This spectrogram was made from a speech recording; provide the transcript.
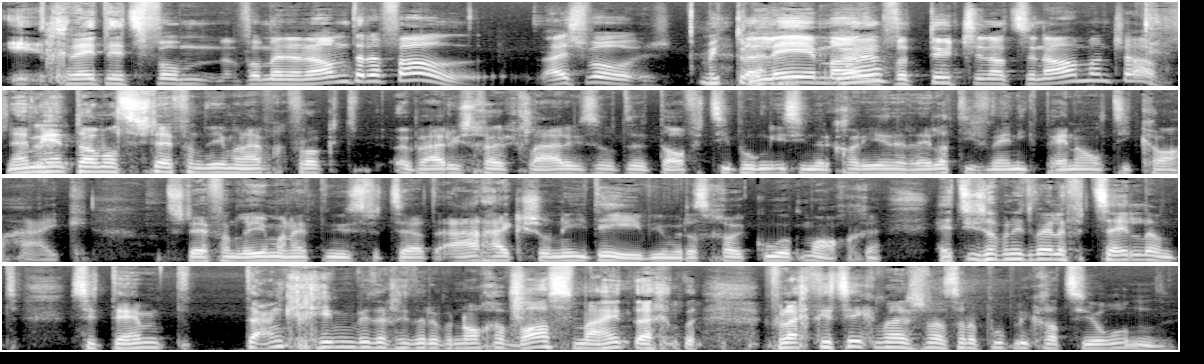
ich, rede jetzt vom, von einem anderen Fall. Weißt du wo? Mit der Lehmann Ja, von der deutschen Nationalmannschaft. Nein, wir haben damals Stefan Lehmann einfach gefragt, ob er uns erklären kann, wieso der David Zibung in seiner Karriere relativ wenig Penalty gehabt hat. Und Stefan Lehmann hat uns erzählt, er hat schon eine Idee, wie man das gut machen kann. Hat es uns aber nicht wollen erzählen und seitdem denke ich immer wieder darüber nach, was meint echt, vielleicht gibt es irgendwann noch so eine Publikation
